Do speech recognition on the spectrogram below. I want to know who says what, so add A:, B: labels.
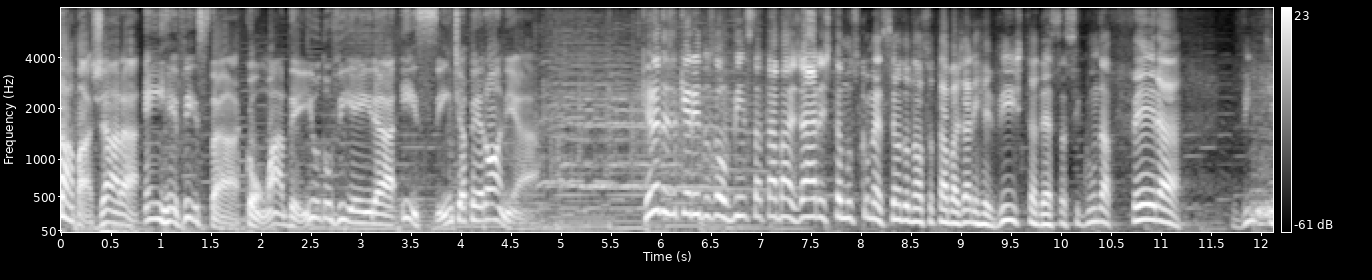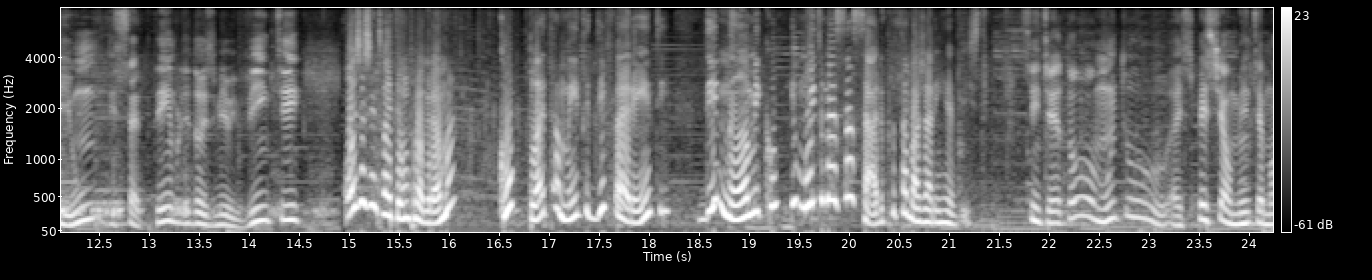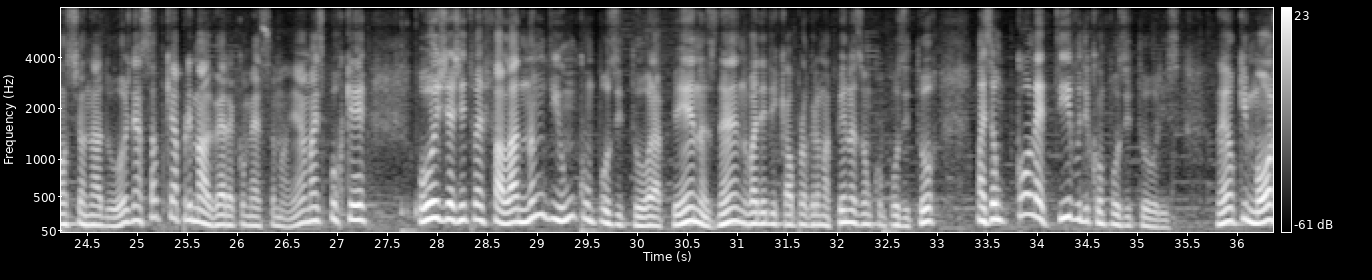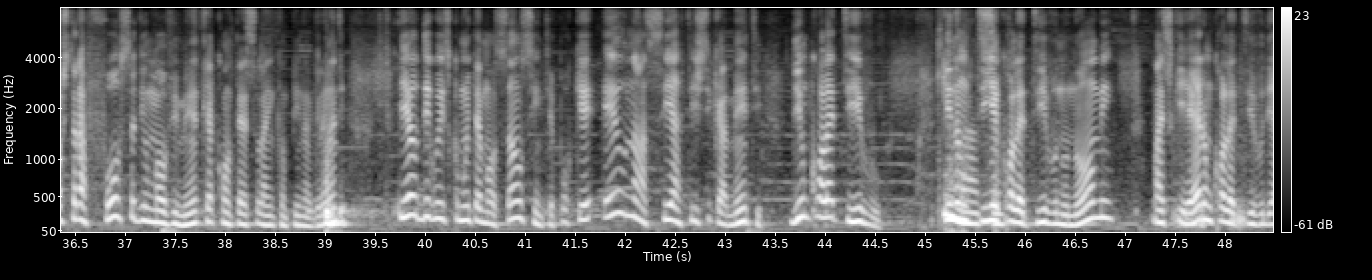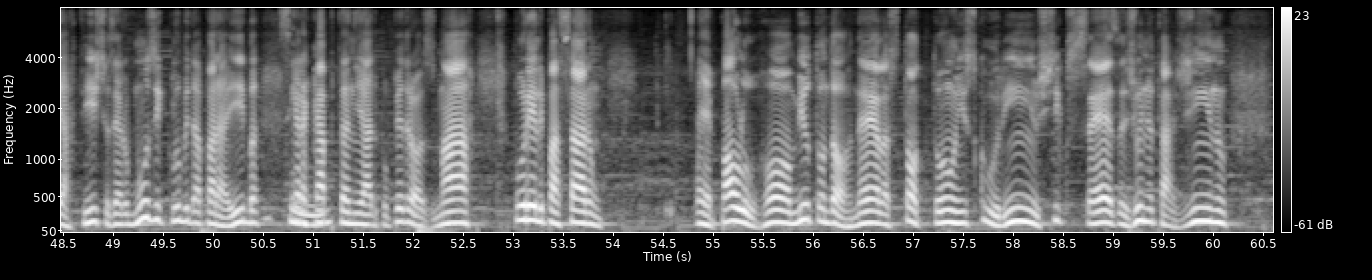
A: Tabajara em Revista, com Adeildo Vieira e Cíntia Perónia.
B: Queridos e queridos ouvintes da Tabajara, estamos começando o nosso Tabajara em Revista dessa segunda-feira, 21 de setembro de 2020.
C: Hoje a gente vai ter um programa completamente diferente, dinâmico e muito necessário para o Tabajara em Revista.
B: Cíntia, eu estou muito eh, especialmente emocionado hoje, não é só porque a primavera começa amanhã, mas porque hoje a gente vai falar não de um compositor apenas, né? Não vai dedicar o programa apenas a um compositor, mas a um coletivo de compositores, né? O que mostra a força de um movimento que acontece lá em Campina Grande. E eu digo isso com muita emoção, Cíntia, porque eu nasci artisticamente de um coletivo que, que não massa. tinha coletivo no nome, mas que era um coletivo de artistas, era o Music Clube da Paraíba, Sim. que era capitaneado por Pedro Osmar. Por ele passaram é, Paulo Ró, Milton Dornelas, Toton, Escurinho, Chico César, Júnior Tagino,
